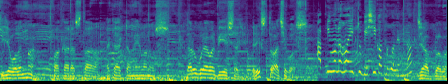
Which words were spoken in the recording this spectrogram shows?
কি যে বলেন না? ফাঁকা রাস্তা একা একটা মেয়ে মানুষ তার উপরে আবার বিয়ের সাজে। রিস্ক তো আছে বস আপনি মনে হয় একটু বেশি কথা বলেন না? যাব বাবা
